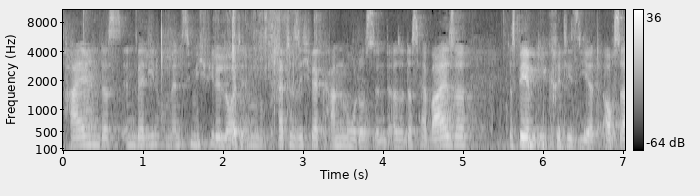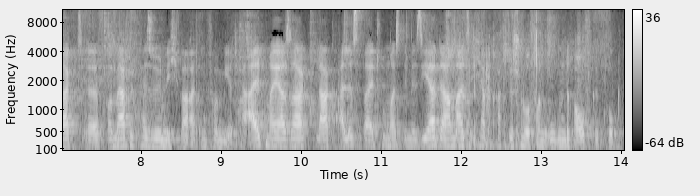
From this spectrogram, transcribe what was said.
teilen, dass in Berlin im Moment ziemlich viele Leute im Rette sich wer kann Modus sind. Also dass Herr Weise das BMI kritisiert. Auch sagt, äh, Frau Merkel persönlich war informiert. Herr Altmaier sagt, lag alles bei Thomas de Maizière damals. Ich habe praktisch nur von oben drauf geguckt.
